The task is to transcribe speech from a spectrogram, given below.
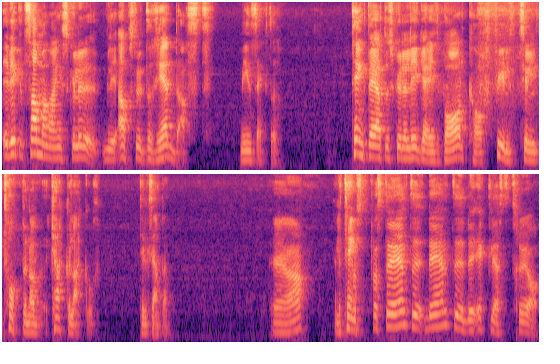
i vilket sammanhang skulle du bli absolut räddast med insekter? Tänk dig att du skulle ligga i ett badkar fyllt till toppen av kackerlackor. Till exempel. Ja. Eller tänk... Fast, fast det, är inte, det är inte det äckligaste tror jag.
